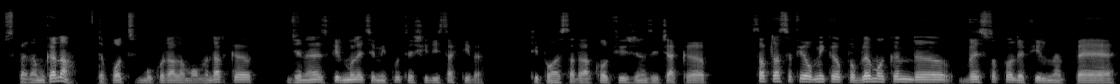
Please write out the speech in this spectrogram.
Sperăm că da. Te poți bucura la un moment dat că generezi filmulețe micuțe și distractive. Tipul ăsta de la Cold Fusion zicea că s-ar putea să fie o mică problemă când uh, vezi tot felul de filme pe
